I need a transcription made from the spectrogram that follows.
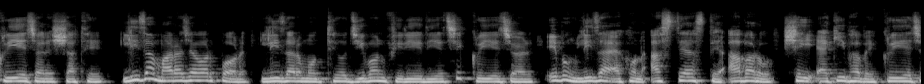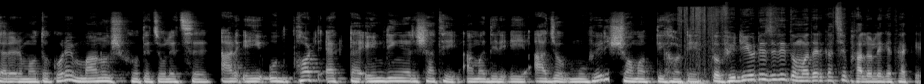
ক্রিয়েচারের সাথে। লিজা মারা যাওয়ার পর লিজার মধ্যেও জীবন ফিরিয়ে দিয়েছে ক্রিয়েচার এবং লিজা এখন আস্তে আস্তে আবারও সেই একইভাবে ক্রিয়েচারের মতো করে মানুষ হতে চলেছে। আর এই উদ্ভট একটা এন্ডিং এর সাথে আমাদের এই আজব মুভির সমাপ্তি ঘটে। তো ভিডিওটি যদি তোমাদের কাছে ভালো লেগে থাকে,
